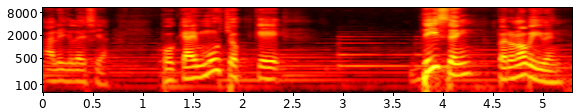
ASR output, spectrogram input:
a la iglesia? Porque hay muchos que dicen, pero no viven.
